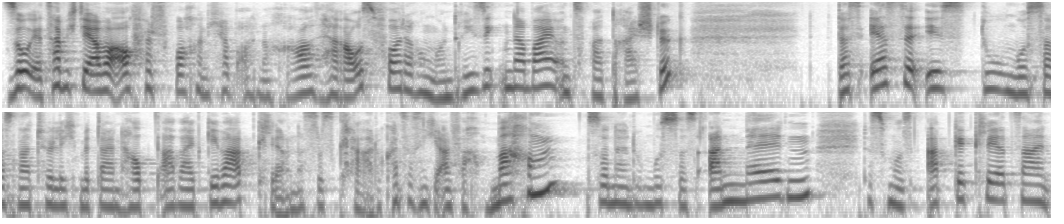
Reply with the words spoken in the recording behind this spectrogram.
So, jetzt habe ich dir aber auch versprochen, ich habe auch noch Herausforderungen und Risiken dabei, und zwar drei Stück. Das erste ist, du musst das natürlich mit deinem Hauptarbeitgeber abklären. Das ist klar. Du kannst das nicht einfach machen, sondern du musst das anmelden. Das muss abgeklärt sein.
